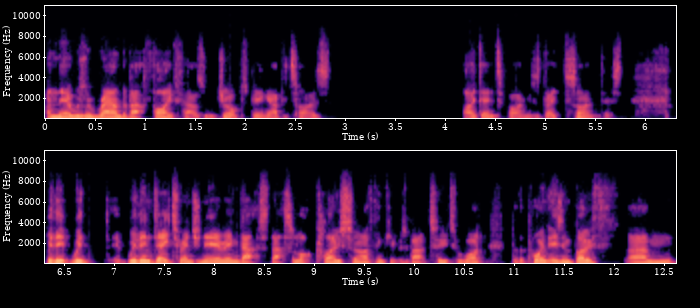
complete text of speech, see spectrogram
and there was around about 5,000 jobs being advertised identifying as a data scientist. With it, with within data engineering, that's that's a lot closer. I think it was about two to one. But the point is, in both um,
